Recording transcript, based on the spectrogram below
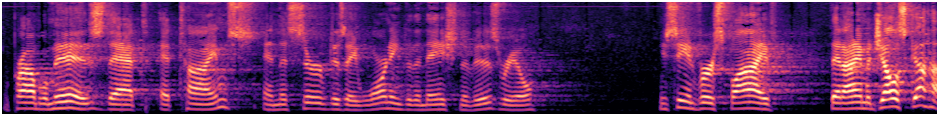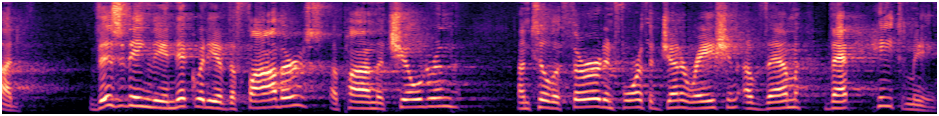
The problem is that at times, and this served as a warning to the nation of Israel, you see in verse 5 that I am a jealous God visiting the iniquity of the fathers upon the children until the third and fourth generation of them that hate me.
